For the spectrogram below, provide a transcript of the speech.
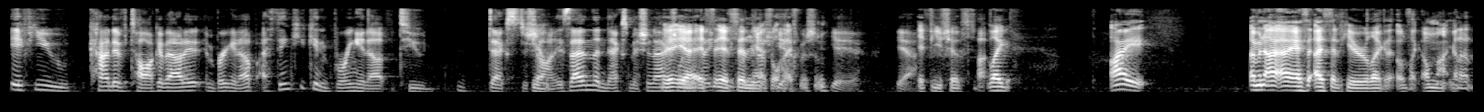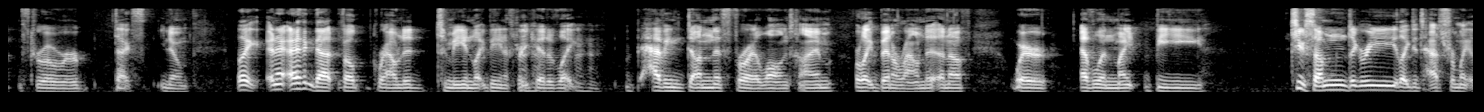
if you kind of talk about it and bring it up. I think you can bring it up to Dex Deshawn. Yeah. Is that in the next mission? Yeah, Actually, yeah, that it's, it's in the actual yeah. heist mission. Yeah, yeah, yeah. If you chose, Uh, to, like, I, I mean, I, I, I said here, like, I was like, I'm not gonna screw over Dex, you know, like, and I, I think that felt grounded to me in like being a street Mm-hmm. kid of like having done this for a long time or like been around it enough where Evelyn might be to some degree like detached from like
